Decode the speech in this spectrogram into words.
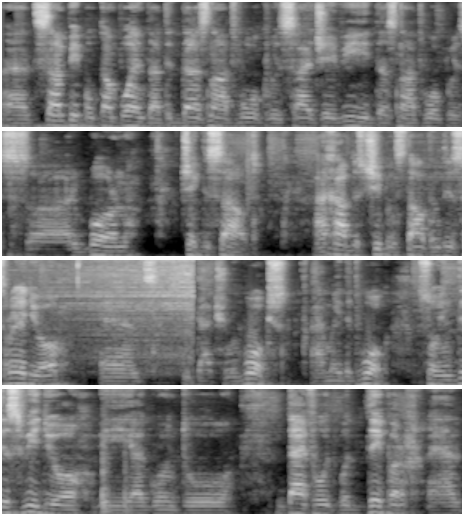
And some people complain that it does not work with IJV, it does not work with uh, Reborn. Check this out. I have this chip installed in this radio and it actually works I made it work. So in this video we are going to dive a little bit deeper and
